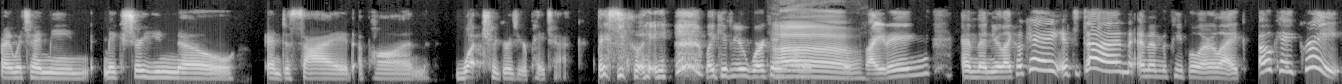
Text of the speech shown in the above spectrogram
By which I mean, make sure you know and decide upon what triggers your paycheck basically. like if you're working oh. on a, Oh. writing and then you're like, okay, it's done. And then the people are like, okay, great.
